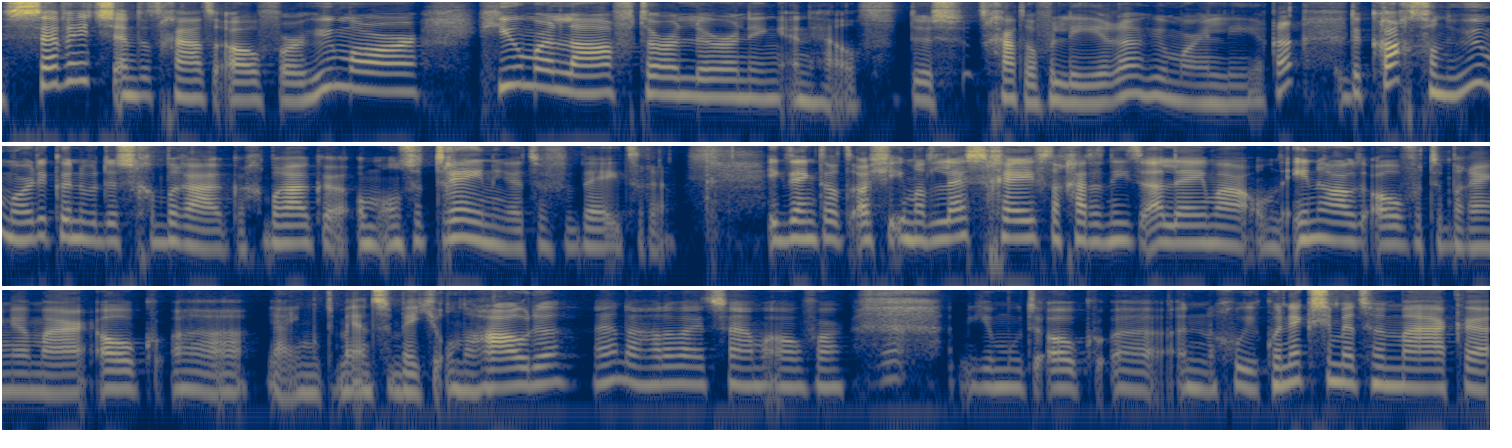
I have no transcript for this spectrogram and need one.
Savage en dat gaat over humor, humor, laughter, learning en health. Dus het gaat over leren, humor en leren. De kracht van humor, die kunnen we dus gebruiken. Gebruiken om onze trainingen te verbeteren. Ik denk dat als je iemand les geeft, dan gaat het niet alleen maar om de inhoud over te brengen, maar ook, eh, ja, je moet de mensen een beetje onderhouden. Hè, daar hadden wij het samen over. Je moet ook eh, een goede connectie met hun maken.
